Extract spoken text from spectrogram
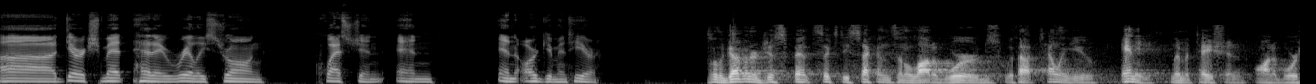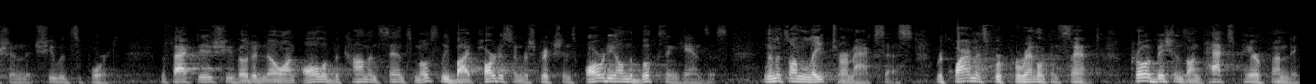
Uh, Derek Schmidt had a really strong question and an argument here. So the governor just spent 60 seconds and a lot of words without telling you any limitation on abortion that she would support. The fact is she voted no on all of the common sense, mostly bipartisan restrictions already on the books in Kansas. Limits on late term access, requirements for parental consent, prohibitions on taxpayer funding.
